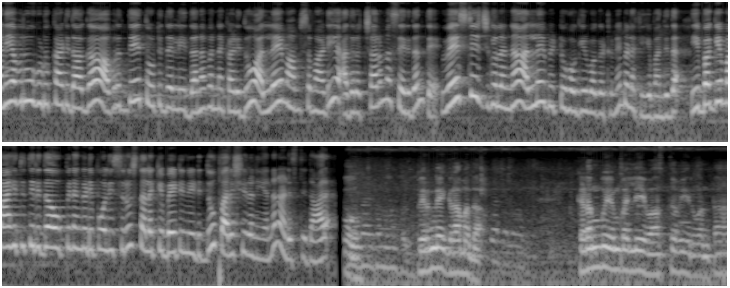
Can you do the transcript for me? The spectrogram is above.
ಮನೆಯವರು ಹುಡುಕಾಡಿದಾಗ ಅವರದ್ದೇ ತೋಟದಲ್ಲಿ ದನವನ್ನ ಕಳೆದು ಅಲ್ಲೇ ಮಾಂಸ ಮಾಡಿ ಅದರ ಚರ್ಮ ಸೇರಿದಂತೆ ವೇಸ್ಟೇಜ್ಗಳನ್ನ ಅಲ್ಲೇ ಬಿಟ್ಟು ಹೋಗಿರುವ ಘಟನೆ ಬೆಳಕಿಗೆ ಬಂದಿದೆ. ಈ ಬಗ್ಗೆ ಮಾಹಿತಿ ತಿಳಿದ ಉಪ್ಪಿನಂಗಡಿ ಪೊಲೀಸರು ಸ್ಥಳಕ್ಕೆ ಭೇಟಿ ನೀಡಿದ್ದು ಪರಿಶೀಲನೆಯನ್ನು ನಡೆಸುತ್ತಿದ್ದಾರೆ ಪೆರ್ನೆ ಗ್ರಾಮದ ಕಡಂಬು ಎಂಬಲ್ಲಿ ವಾಸ್ತವ್ಯ ಇರುವಂತಹ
